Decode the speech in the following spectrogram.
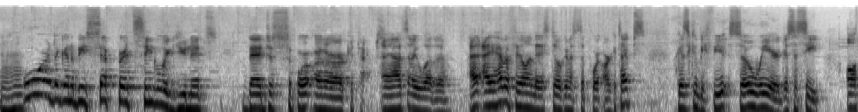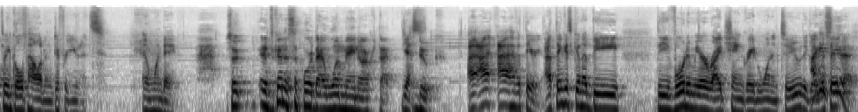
mm-hmm. or they're going to be separate singular units that just support other archetypes. And I'll tell you what, though. I, I have a feeling that it's still going to support archetypes because it's going to be so weird just to see all three gold paladin different units in one day. So it's going to support that one main archetype, Yes. Duke. I, I, I have a theory. I think it's going to be the Vortimir Ride Chain Grade 1 and 2 to go I can with see it. that.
